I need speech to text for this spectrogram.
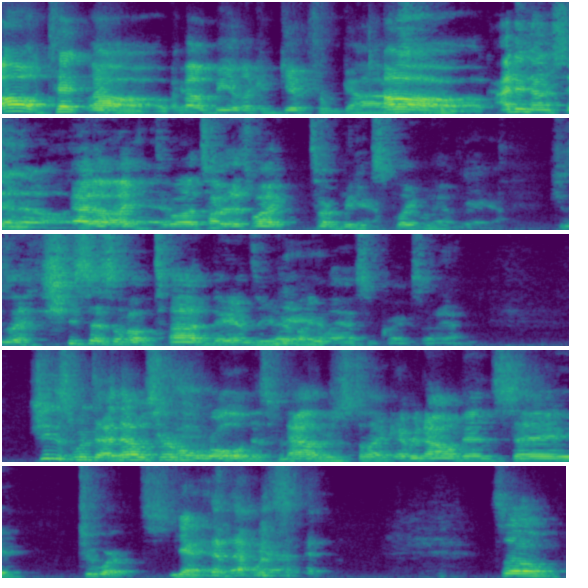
Oh, Ted. Like, oh, okay. about being like a gift from God. Or oh, something. Oh, okay. I didn't understand that at all. I know. I Yeah. well, it's hard, that's why it's hard for me to explain what happened. Yeah, yeah. She's like, she says something about Todd Danzig, and everybody Yeah. laughs and cracks up. Yeah. She just went to, and that was her whole role in this finale, was just to like every now and then say two words. Yeah, yeah, that was it. So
